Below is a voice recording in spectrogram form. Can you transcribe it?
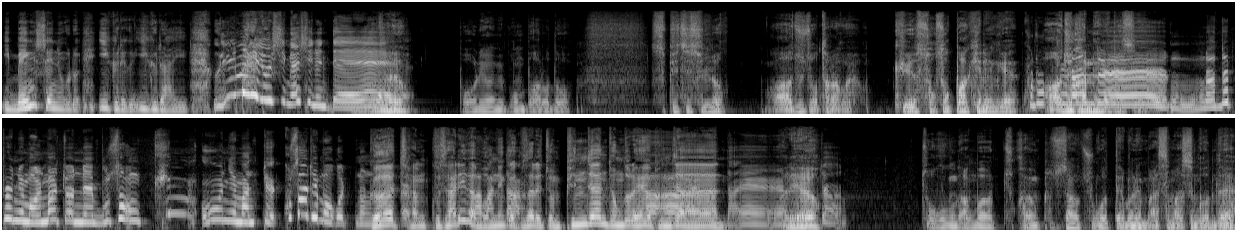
이 맹세능으로 이그레그 이그라이 얼마나 열심히 하시는데. 맞아요. 본의원이 본 바로도 스피치 실력 아주 좋더라고요. 귀에 속속 박히는 게 아주 감명 깊었어요. 한데 나 대표님 얼마 전에 무성 킴 의원님한테 구사리 먹었던 그참 구사리가 아, 뭡니까 맞다. 구사리 좀 빈잔 정도로 해요 아, 아, 빈잔. 맞다. 예, 예, 아니에요. 빈잔. 조국 낭마 축하형 표창 준것 때문에 말씀하신 건데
